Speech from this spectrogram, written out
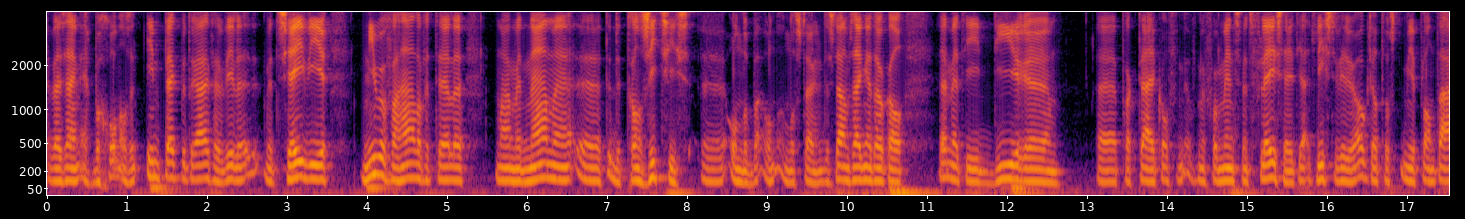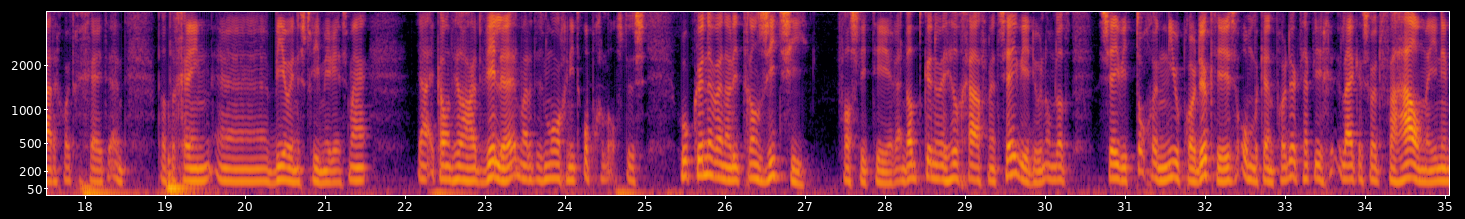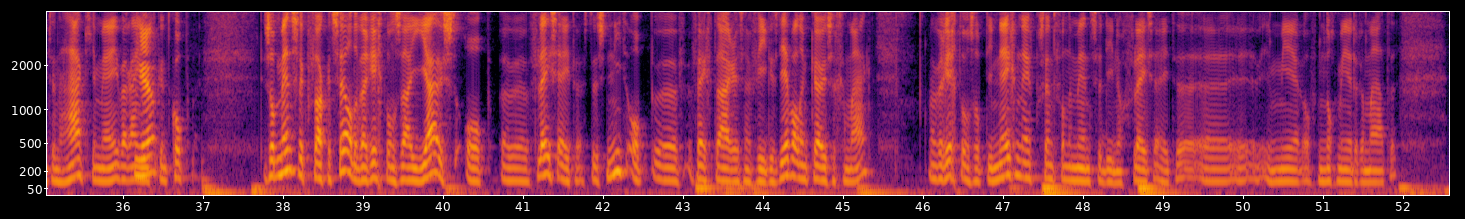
wij zijn echt begonnen als een impactbedrijf. Wij willen met Zeewier nieuwe verhalen vertellen, maar met name uh, de, transities uh, onder, ondersteunen. Dus daarom zei ik net ook al, hè, met die dierenpraktijk of, of voor mensen met vlees eten, ja, het liefste willen we ook dat er meer plantaardig wordt gegeten en dat er geen bio-industrie meer is. Maar ja, ik kan het heel hard willen, maar het is morgen niet opgelost. Dus hoe kunnen we nou die transitie faciliteren? En dat kunnen we heel gaaf met zeewier doen, omdat zeewier toch een nieuw product is, onbekend product, heb je gelijk een soort verhaal mee. Je neemt een haakje mee waaraan je het kunt koppelen. Dus op menselijk vlak hetzelfde. Wij richten ons daar juist op uh, vleeseters. Dus niet op uh, vegetariërs en vegans. Die hebben al een keuze gemaakt. Maar we richten ons op die 99% van de mensen die nog vlees eten, uh, in meer of nog meerdere maten.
